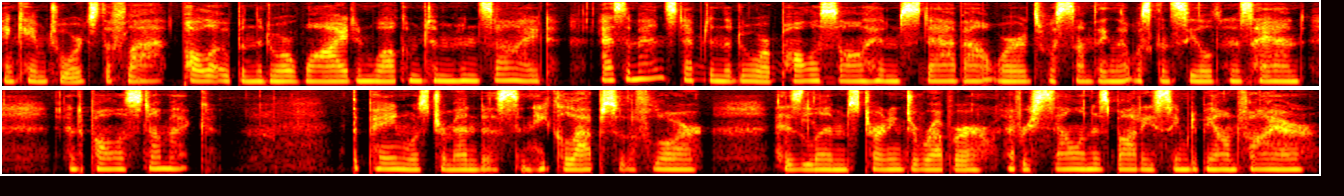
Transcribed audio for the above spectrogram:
and came towards the flat. Paula opened the door wide and welcomed him inside. As the man stepped in the door, Paula saw him stab outwards with something that was concealed in his hand into Paula's stomach. The pain was tremendous, and he collapsed to the floor, his limbs turning to rubber. Every cell in his body seemed to be on fire.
